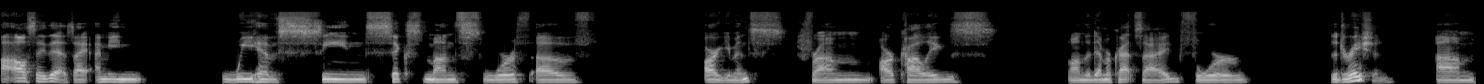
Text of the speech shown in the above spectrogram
I'll say this. I, I mean, we have seen six months worth of arguments from our colleagues on the Democrat side for the duration. Um,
